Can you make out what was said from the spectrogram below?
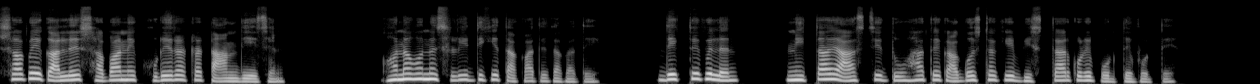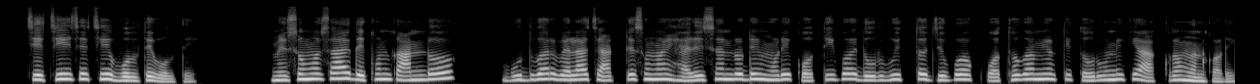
সবে গালের সাবানে খুঁড়ের একটা টান দিয়েছেন। ঘন ঘন সিঁড়ির দিকে তাকাতে তাকাতে দেখতে পেলেন নিতায় আসছে দু হাতে কাগজটাকে বিস্তার করে পড়তে পড়তে। চেঁচিয়ে চেঁচিয়ে বলতে বলতে মেসমশাই দেখুন কাণ্ড। বুধবার বেলা চারটের সময় হ্যারিসন রোডের মোড়ে কতিপয় দুর্বৃত্ত যুবক পথগামী একটি তরুণীকে আক্রমণ করে।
